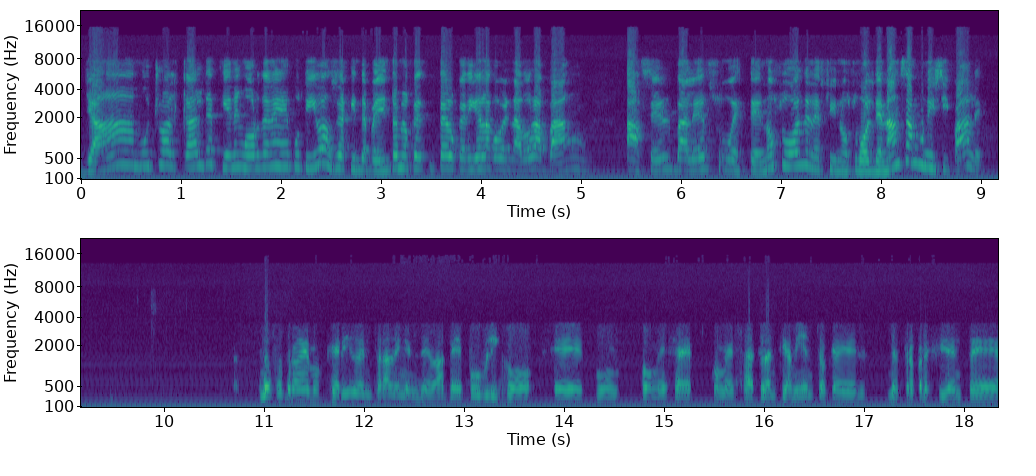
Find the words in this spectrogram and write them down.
ya muchos alcaldes tienen órdenes ejecutivas, o sea que independientemente de lo que diga la gobernadora, van a hacer valer su, este, no sus órdenes, sino sus ordenanzas municipales. Nosotros hemos querido entrar en el debate público eh, con, ese con ese planteamiento que nuestro presidente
